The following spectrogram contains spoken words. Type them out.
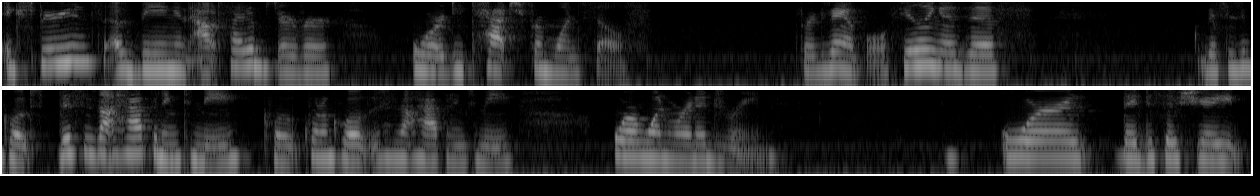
experience of being an outside observer or detached from oneself. For example, feeling as if this is in quotes, this is not happening to me, quote, quote unquote, this is not happening to me, or when we're in a dream or they dissociate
